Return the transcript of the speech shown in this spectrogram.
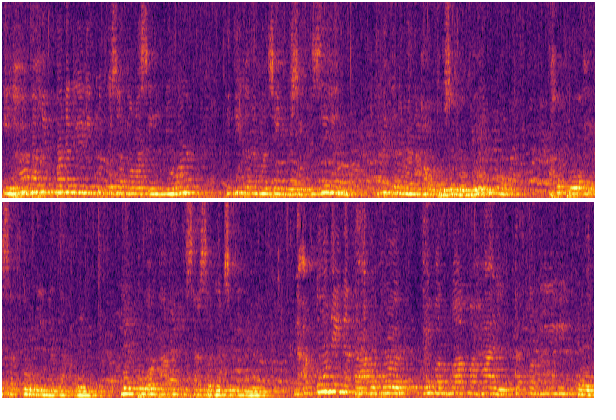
Iha, bakit ba naglilingkod ka sa mga senior? Hindi ka naman senior citizen. Hindi ka naman nakaupo sa gobyerno. Ako po ay isang tunay na tao. Yan po ang aking isasagot sa inyo. Na ang tunay na tao po ay magmamahal at maglilingkod.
